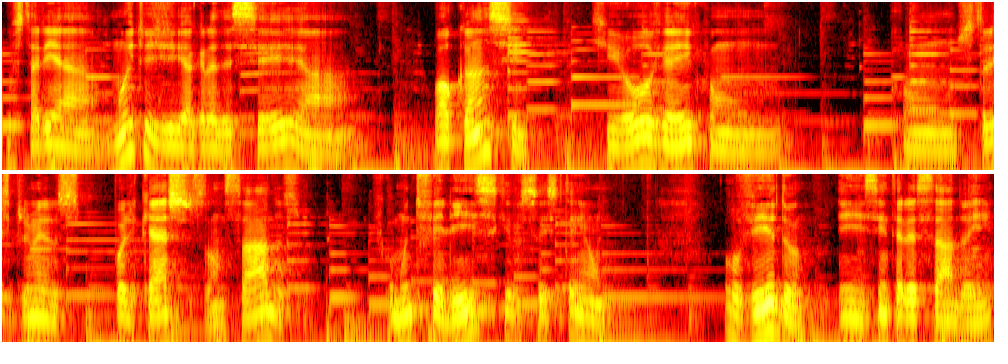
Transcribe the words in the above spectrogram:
Gostaria muito de agradecer a, o alcance que houve aí com, com os três primeiros podcasts lançados. Fico muito feliz que vocês tenham ouvido e se interessado aí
